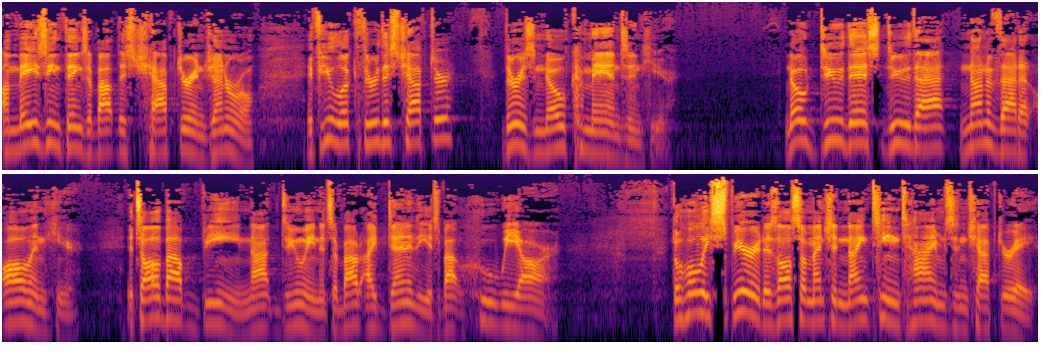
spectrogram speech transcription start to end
amazing things about this chapter in general. If you look through this chapter, there is no commands in here. No do this, do that, none of that at all in here. It's all about being, not doing. It's about identity, it's about who we are. The Holy Spirit is also mentioned 19 times in chapter 8.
